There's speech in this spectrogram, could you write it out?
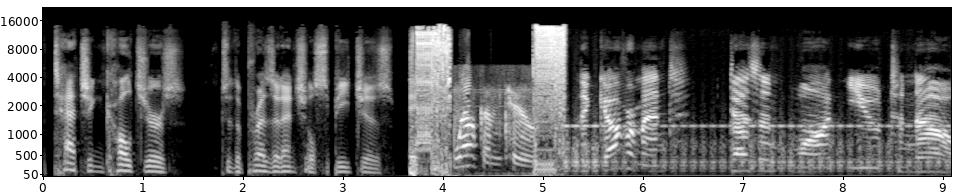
Attaching cultures to the presidential speeches. Welcome to The government doesn't want you to know.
